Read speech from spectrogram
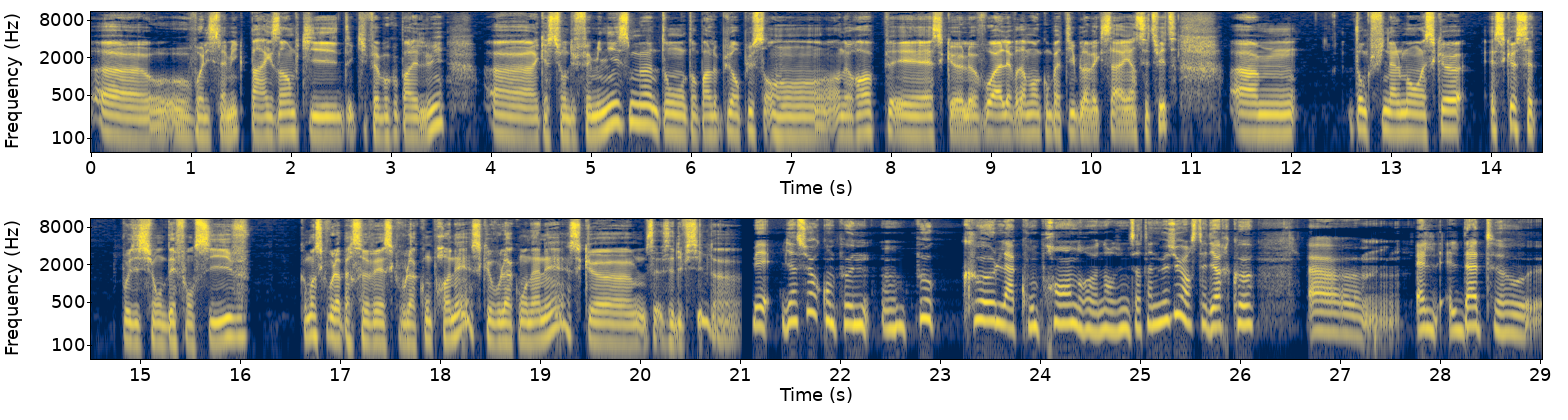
euh, au voile islamique par exemple qui, qui fait beaucoup parler de lui euh, la question du féminisme dont on parle de plus en plus en, en Europe et est-ce que le voile est vraiment compatible avec ça et ainsi de suite. Euh, donc finalement est-ce que est-ce que cette position défensive Comment est-ce que vous la percevez? Est-ce que vous la comprenez? Est-ce que vous la condamnez? Est-ce que c'est difficile de... Mais bien sûr qu'on peut, on peut que la comprendre dans une certaine mesure. C'est-à-dire que euh, elle, date, euh,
